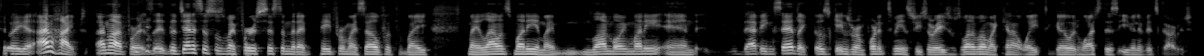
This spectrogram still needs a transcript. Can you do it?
doing it. I'm hyped. I'm hyped for it. The Genesis was my first system that I paid for myself with my my allowance money and my lawn mowing money. And that being said, like those games were important to me, and Streets of Rage was one of them. I cannot wait to go and watch this, even if it's garbage.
